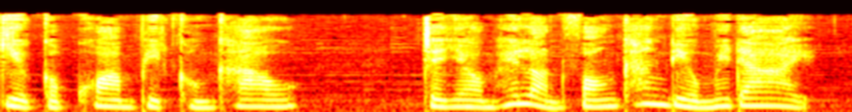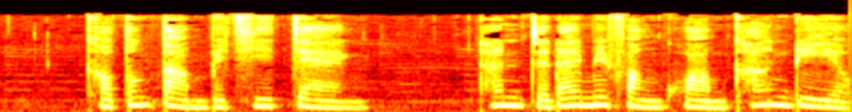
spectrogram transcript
เกี่ยวกับความผิดของเขา จะยอมให้หล่อนฟ้องข้างเดียวไม่ได้ เขาต้องตามไปชี้แจง ท่านจะได้ไม่ฟังความข้างเดียว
